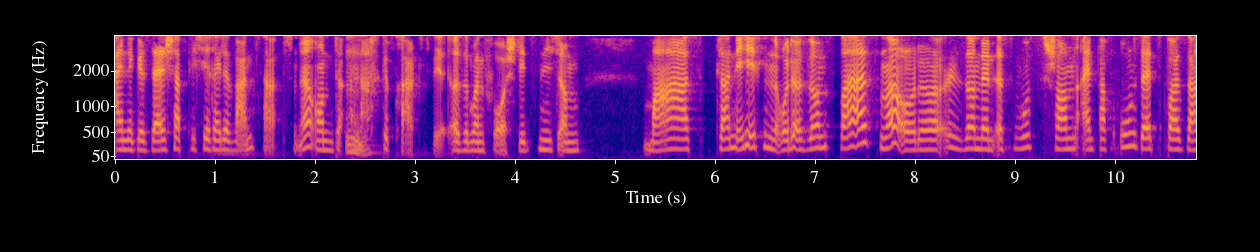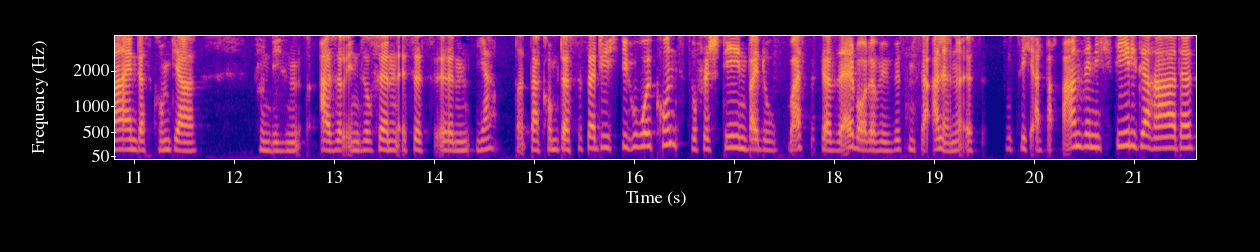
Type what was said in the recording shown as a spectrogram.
eine gesellschaftliche Relevanz hat ne, und mhm. nachgefragt wird. Also man forscht jetzt nicht am Mars, Planeten oder sonst was, ne, oder, sondern es muss schon einfach umsetzbar sein. Das kommt ja von diesem, also insofern ist es, ähm, ja, da, da kommt, das ist natürlich die hohe Kunst zu verstehen, weil du weißt es ja selber oder wir wissen es ja alle, ne, es, es tut sich einfach wahnsinnig viel gerade,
